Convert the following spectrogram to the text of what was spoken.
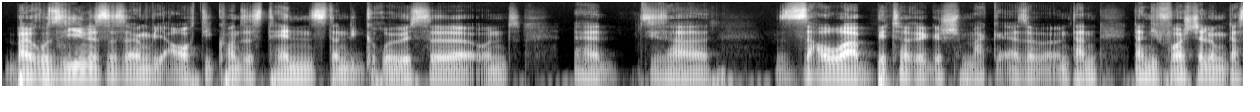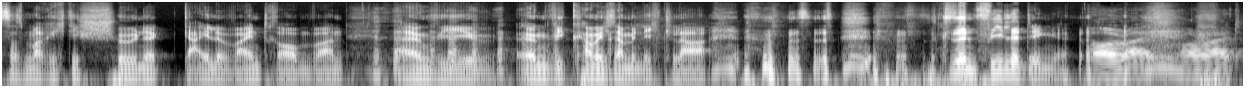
bei Rosinen ist es irgendwie auch die Konsistenz, dann die Größe und äh, dieser sauer bittere Geschmack, also und dann dann die Vorstellung, dass das mal richtig schöne geile Weintrauben waren. Irgendwie irgendwie kam ich damit nicht klar. Es sind viele Dinge. Alright, alright.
